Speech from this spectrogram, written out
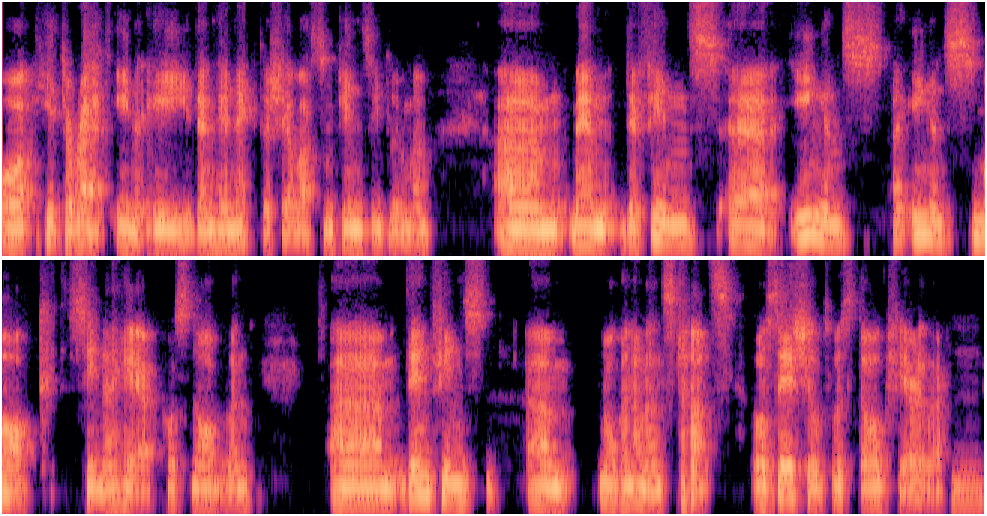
och hitta rätt in i den här nektarkällan som finns i blomman. Um, men det finns uh, ingen, uh, ingen smaksinne här på snabeln. Um, den finns um, någon annanstans och särskilt hos dagfjärilar. Mm.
